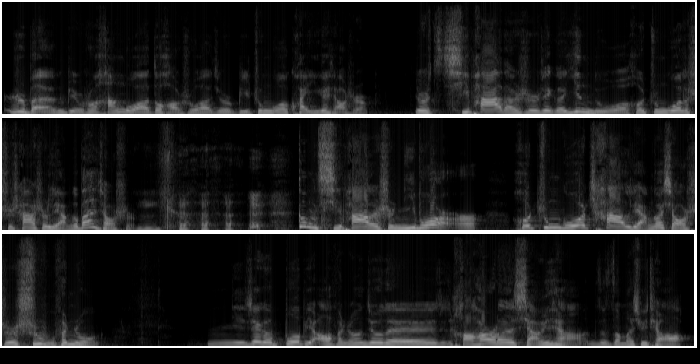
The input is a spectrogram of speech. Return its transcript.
日本，比如说韩国都好说，就是比中国快一个小时。就是奇葩的是，这个印度和中国的时差是两个半小时。嗯，更奇葩的是，尼泊尔和中国差两个小时十五分钟。你这个波表，反正就得好好的想一想，这怎么去调。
